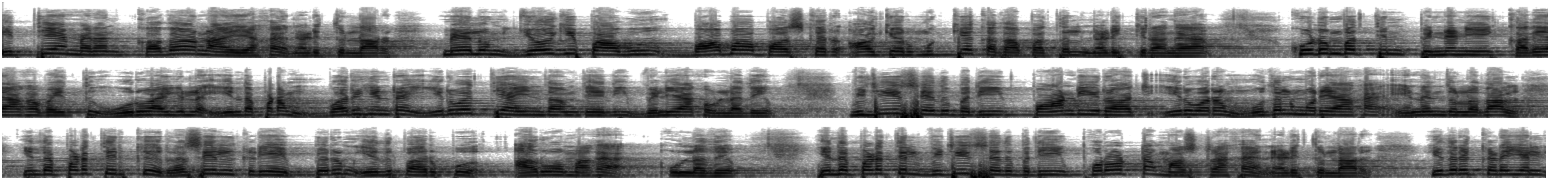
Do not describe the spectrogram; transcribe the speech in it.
நித்யா மேனன் கதாநாயக நடித்துள்ளார். மேலும் யோகி பாபு பாபா பாஸ்கர் ஆகியோர் முக்கிய கதாபாத்திரத்தில் நடிக்கிறாங்க. குடும்பத்தின் பின்னணியை கதையாக வைத்து உருவாகியுள்ள இந்த படம் வருகின்ற இருபத்தி ஐந்தாம் தேதி வெளியாக உள்ளது. விஜய் சேதுபதி பாண்டியராஜ் இருவரும் முதல் முறையாக இணைந்துள்ளதால் இந்த படத்திற்கு ரசிகர்களுக்கிடையே பெரும் எதிர்பார்ப்பு ஆர்வமாக உள்ளது. இந்த படத்தில் விஜய் சேதுபதி புரோட்டா மாஸ்டராக நடித்துள்ளார். இதற்கிடையில்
